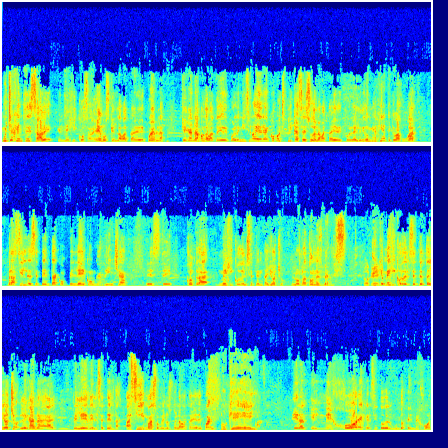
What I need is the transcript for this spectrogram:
mucha gente sabe, en México sabemos que es la batalla de Puebla, que ganamos la batalla de Puebla y me dicen, oye Adrián, ¿cómo explicas eso de la batalla de Puebla? Y le digo, imagínate que va a jugar Brasil del 70 con Pelé, con Garrincha, este, contra México del 78, los ratones verdes. Ok. Y que México del 78 le gana al Pelé del 70. Así más o menos fue la batalla de Puebla Ok. eran el mejor ejército del mundo, el mejor,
